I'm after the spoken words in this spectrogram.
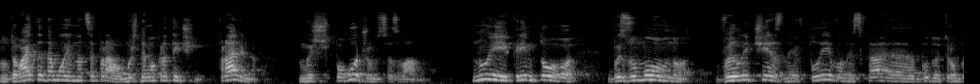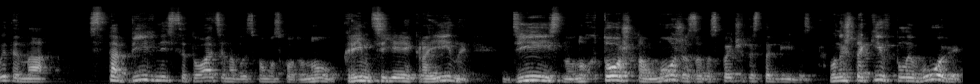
Ну давайте дамо їм на це право. Ми ж демократичні. Правильно? Ми ж погоджуємося з вами. Ну і крім того, безумовно величезний вплив вони е, будуть робити на стабільність ситуації на близькому сходу. Ну крім цієї країни, дійсно, ну хто ж там може забезпечити стабільність? Вони ж такі впливові.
